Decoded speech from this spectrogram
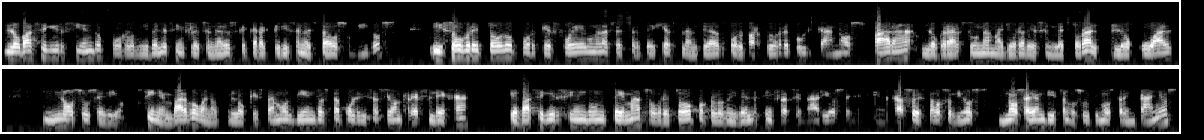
Lo va a seguir siendo por los niveles inflacionarios que caracterizan a Estados Unidos y sobre todo porque fue una de las estrategias planteadas por el Partido Republicano para lograrse una mayor adhesión electoral, lo cual no sucedió. Sin embargo, bueno, lo que estamos viendo, esta polarización refleja que va a seguir siendo un tema, sobre todo porque los niveles inflacionarios en, el caso de Estados Unidos no se hayan visto en los últimos 30 años,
